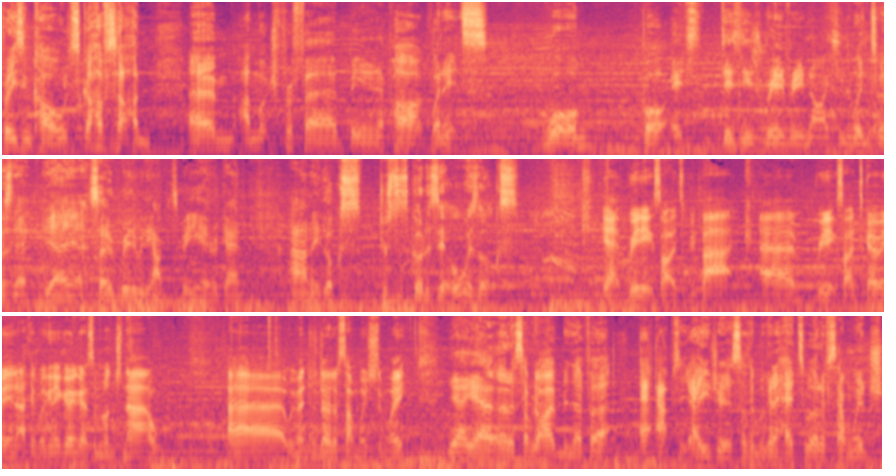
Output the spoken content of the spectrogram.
Freezing cold, scarves on. Um, I much prefer being in a park when it's warm, but it's Disney is really really nice in the winter, isn't it? Yeah, yeah. So really really happy to be here again, and it looks just as good as it always looks. yeah, really excited to be back. Um, really excited to go in. I think we're going to go and get some lunch now. Uh, we mentioned of Sandwich, didn't we? Yeah, yeah, Earl of Sandwich. I haven't been there for a- absolutely ages, so I think we're going to head to Earl of Sandwich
